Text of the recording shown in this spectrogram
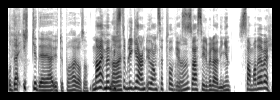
Og det er ikke det jeg er ute på her, altså. Nei, men Nei. hvis det blir gærent uansett, folkens, Ja. så er Silver Liningen samme det, vel?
